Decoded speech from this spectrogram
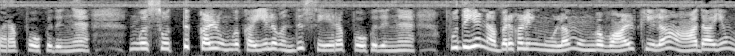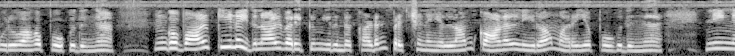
வரப்போகுதுங்க. உங்க சொத்துக்கள் உங்க கையில வந்து சேர போகுதுங்க புதிய நபர்களின் மூலம் உங்க வாழ்க்கையில ஆதாயம் உருவாக போகுதுங்க. உங்க வாழ்க்கையில இது நாள் வரைக்கும் இருந்த கடன் பிரச்சனை எல்லாம் காணல் நீரா மறைய போகுதுங்க. நீங்க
